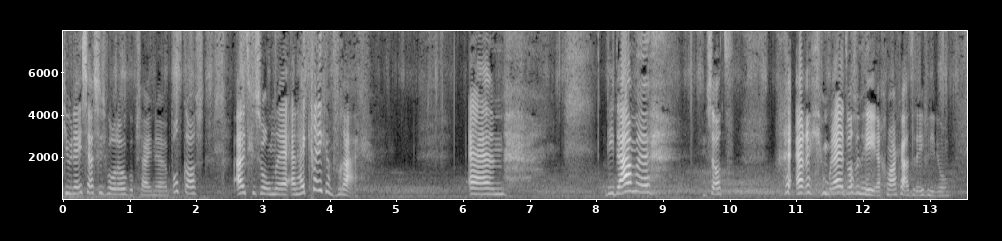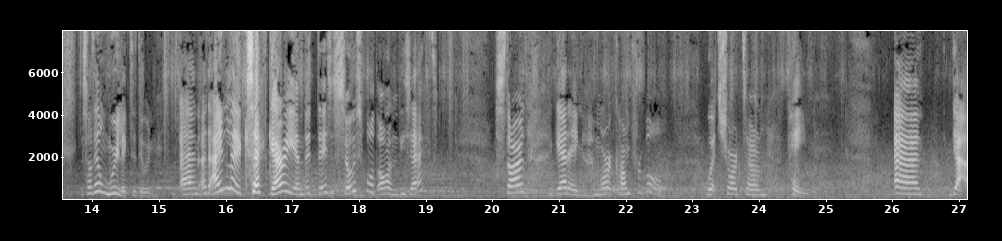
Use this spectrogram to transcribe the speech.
Q&A sessies worden ook op zijn podcast uitgezonden. En hij kreeg een vraag. En die dame zat erg, het was een heer, maar gaat het even niet doen. Het was heel moeilijk te doen. En uiteindelijk zegt Gary, en dit, deze is zo spot on, die zegt: Start getting more comfortable with short-term pain. En ja,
